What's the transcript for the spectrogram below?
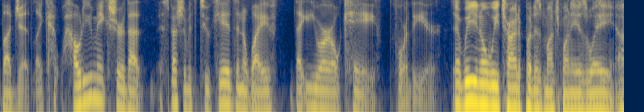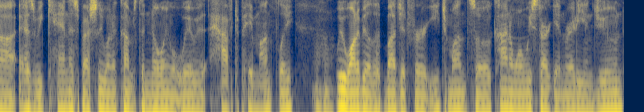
budget? Like how, how do you make sure that, especially with two kids and a wife, that you are okay for the year? Yeah, we you know we try to put as much money as way uh, as we can, especially when it comes to knowing what we have to pay monthly. We want to be able to budget for each month. So kind of when we start getting ready in June,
